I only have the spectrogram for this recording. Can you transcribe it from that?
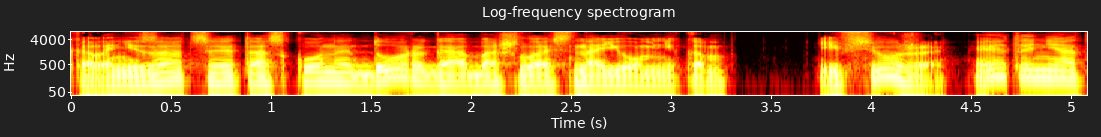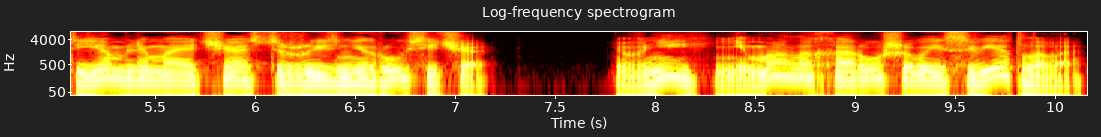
Колонизация Тосконы дорого обошлась наемникам. И все же, это неотъемлемая часть жизни Русича. В ней немало хорошего и светлого.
